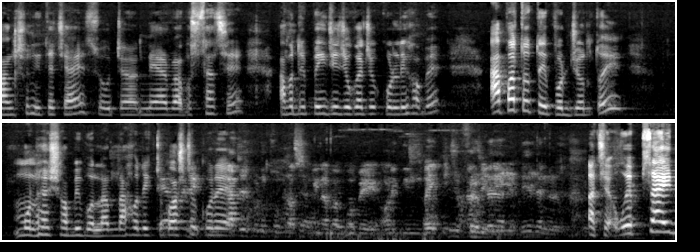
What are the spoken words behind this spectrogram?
মাংস নিতে চায় সো ওটা নেওয়ার ব্যবস্থা আছে। আমাদের পেজে যোগাযোগ করলেই হবে। আপাতত এ পর্যন্তই। মনে হয় সবই বললাম। না হলে একটু কষ্ট করে। দিয়ে দেন। আচ্ছা ওয়েবসাইট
